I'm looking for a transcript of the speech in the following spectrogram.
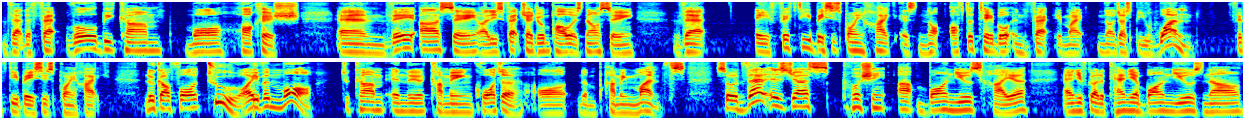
that the Fed will become more hawkish. And they are saying, or at least Fed Chair Jerome Powell is now saying, that a 50 basis point hike is not off the table. In fact, it might not just be one 50 basis point hike. Look out for two or even more to come in the coming quarter or the coming months. So that is just pushing up bond yields higher. And you've got a 10 year bond yields now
